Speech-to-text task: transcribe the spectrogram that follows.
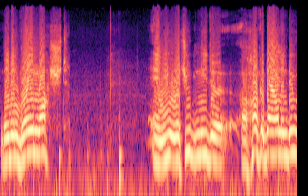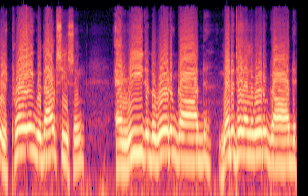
They've been brainwashed. And you, what you need to uh, hunker down and do is pray without ceasing and read the Word of God, meditate on the Word of God,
